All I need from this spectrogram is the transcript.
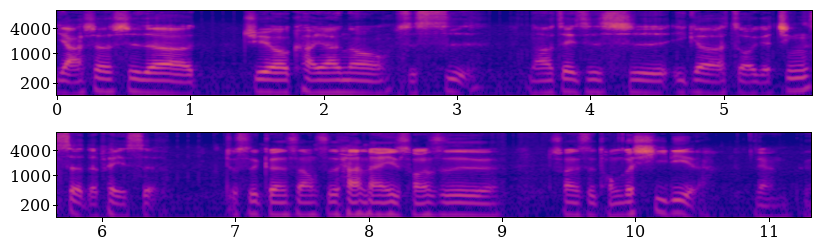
亚瑟士的 Gio Cayano 十四，然后这次是一个走一个金色的配色，就是跟上次他那一双是算是同个系列了，两个。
